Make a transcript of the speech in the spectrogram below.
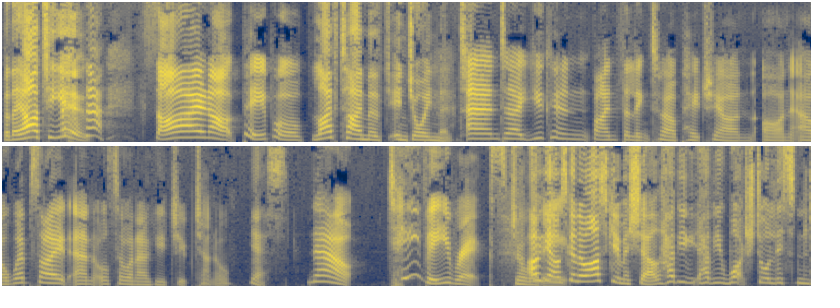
but they are to you. Sign up, people. Lifetime of enjoyment. And uh, you can find the link to our Patreon on our website and also on our YouTube channel. yes. Now, TV Rex, Geordie. Oh yeah, I was going to ask you, Michelle. Have you have you watched or listened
